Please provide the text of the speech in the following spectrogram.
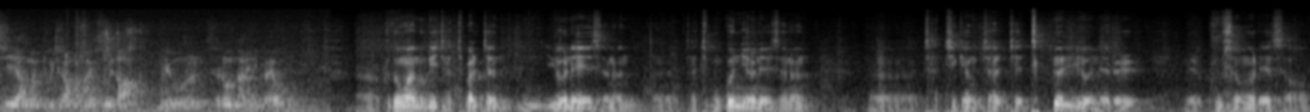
자치 한번 경찰 한번 하겠습니다. 예, 오늘 새로운 날이니까요. 어, 그동안 우리 자치발전위원회에서는 어, 자치분권위원회에서는 어, 자치경찰체 특별위원회를 에, 구성을 해서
